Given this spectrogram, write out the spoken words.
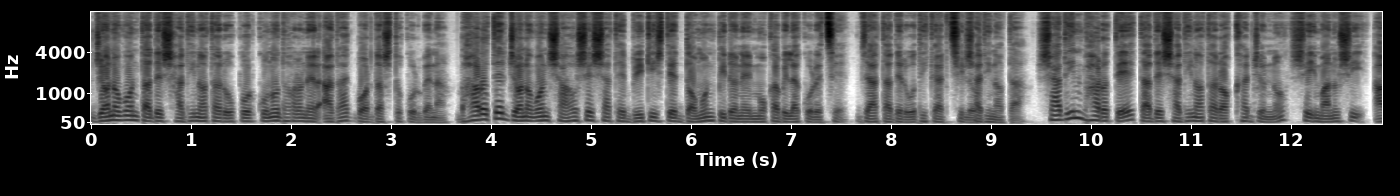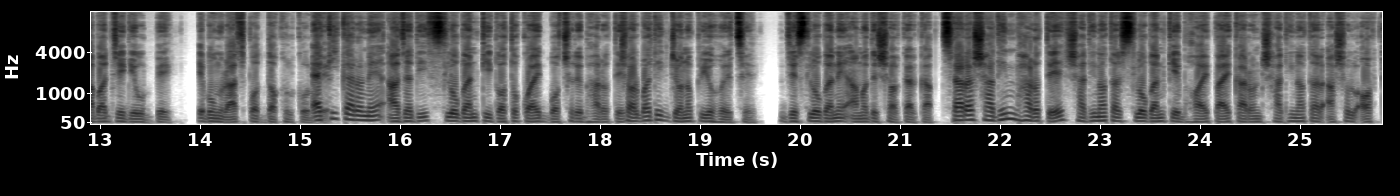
জনগণ তাদের স্বাধীনতার ওপর কোনো ধরনের আঘাত বরদাস্ত করবে না। ভারতের জনগণ সাহসের সাথে ব্রিটিশদের দমনপীড়নের মোকাবিলা করেছে, যা তাদের অধিকার ছিল। স্বাধীনতা। স্বাধীন ভারতে তাদের স্বাধীনতা রক্ষার জন্য সেই মানুষই আবার জেগে উঠবে এবং রাজপথ দখল করবে। একই কারণে আজাদি স্লোগানটি গত কয়েক বছরে ভারতে সর্বাধিক জনপ্রিয় হয়েছে। যে স্লোগানে আমাদের সরকার কাঁপছে। তারা স্বাধীন ভারতে স্বাধীনতার স্লোগানকে ভয় পায় কারণ স্বাধীনতার আসল অর্থ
